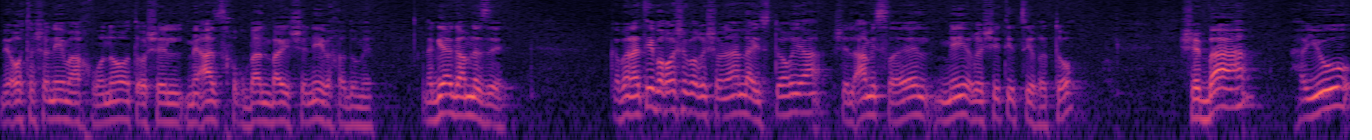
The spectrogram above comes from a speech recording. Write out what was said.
מאות השנים האחרונות או של מאז חורבן בית שני וכדומה. נגיע גם לזה. כוונתי בראש ובראשונה להיסטוריה של עם ישראל מראשית יצירתו, שבה היו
